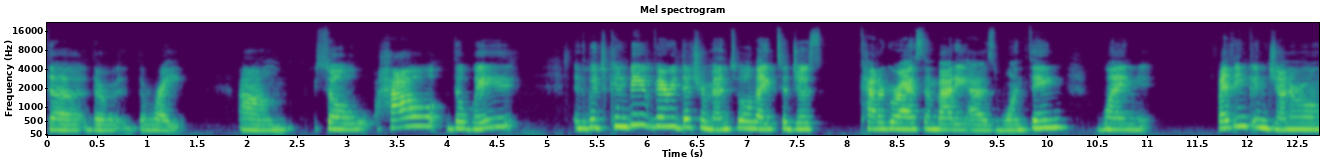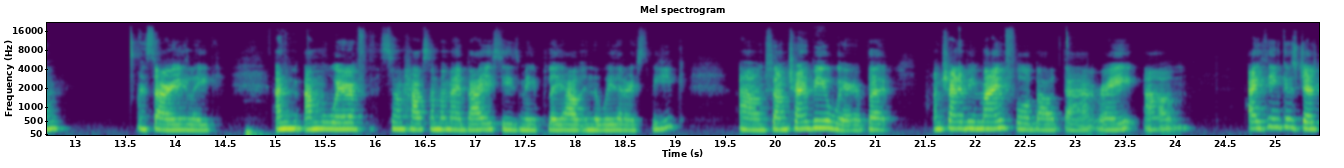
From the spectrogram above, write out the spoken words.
the the the right. Um, so how the way, which can be very detrimental, like to just categorize somebody as one thing when I think in general, I'm sorry, like I'm I'm aware of somehow some of my biases may play out in the way that I speak. Um, so I'm trying to be aware, but I'm trying to be mindful about that, right? Um, I think it's just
